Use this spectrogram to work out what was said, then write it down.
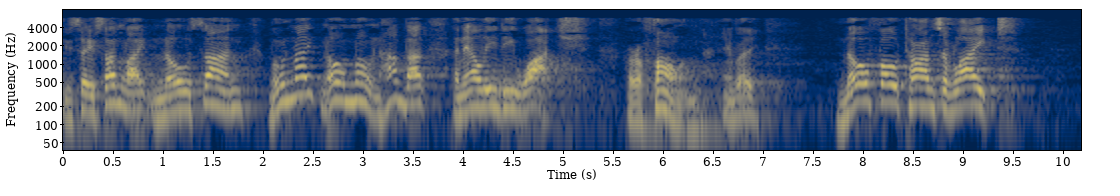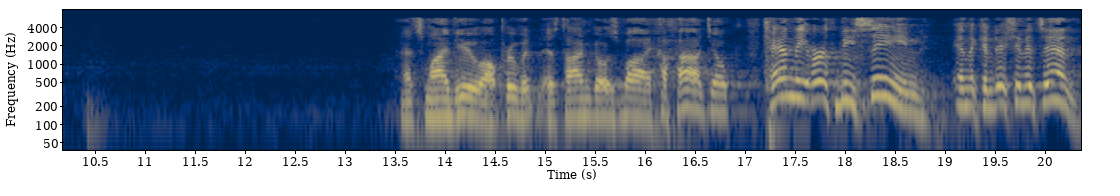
You say sunlight, no sun. Moonlight, no moon. How about an LED watch or a phone? Anybody? No photons of light. That's my view. I'll prove it as time goes by. Ha ha, joke. Can the earth be seen in the condition it's in?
